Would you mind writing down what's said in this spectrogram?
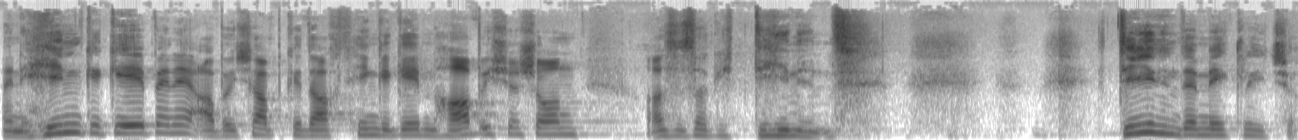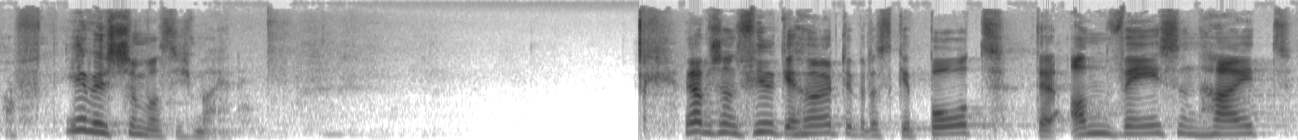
eine hingegebene, aber ich habe gedacht, hingegeben habe ich ja schon, also sage ich dienend. Dienende Mitgliedschaft. Ihr wisst schon, was ich meine. Wir haben schon viel gehört über das Gebot der Anwesenheit,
